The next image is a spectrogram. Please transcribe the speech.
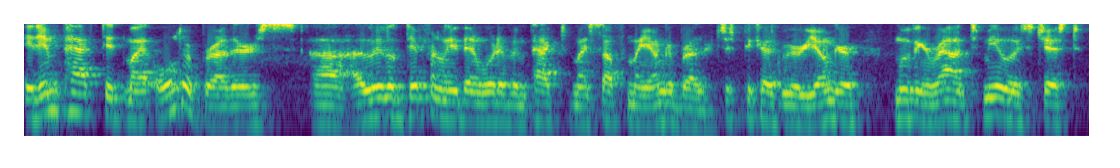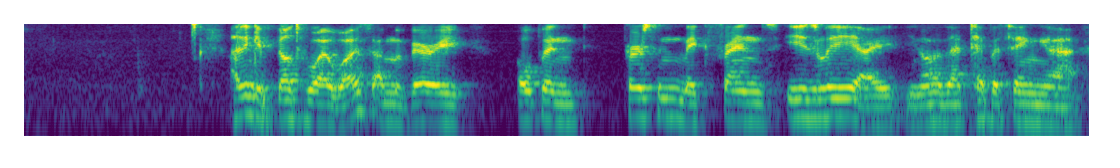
it impacted my older brothers uh, a little differently than it would have impacted myself and my younger brother. Just because we were younger, moving around, to me it was just. I think it built who I was. I'm a very open person, make friends easily. I, you know, that type of thing uh,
